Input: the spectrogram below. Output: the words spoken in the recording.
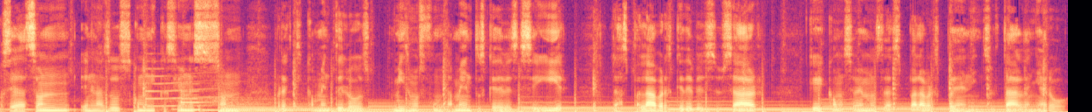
O sea, son en las dos comunicaciones son prácticamente los mismos fundamentos que debes de seguir, las palabras que debes de usar, que como sabemos las palabras pueden insultar, dañar o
